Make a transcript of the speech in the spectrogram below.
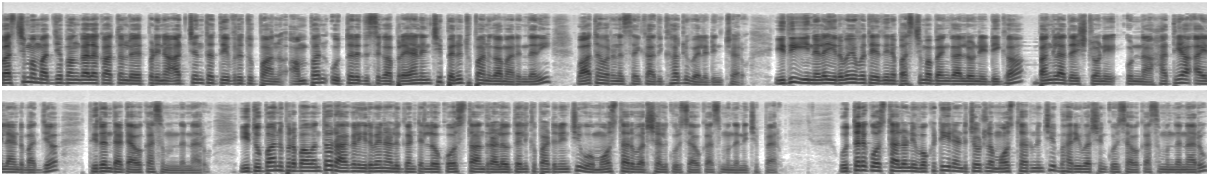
పశ్చిమ మధ్య బంగాళాఖాతంలో ఏర్పడిన అత్యంత తీవ్ర తుపాను అంపన్ ఉత్తర దిశగా ప్రయాణించి పెను తుపానుగా మారిందని వాతావరణ శాఖ అధికారులు వెల్లడించారు. ఇది ఈ నెల ఇరవైవ తేదీన పశ్చిమ బెంగాల్లోని డిగా బంగ్లాదేశ్లోని ఉన్న హతియా ఐలాండ్ మధ్య తీరం దాటే అవకాశం ఉందన్నారు. ఈ తుపాను ప్రభావంతో రాగల ఇరవై నాలుగు గంటల్లో కోస్తాంధ్రాలో తేలికపాటి నుంచి ఓ మోస్తారు వర్షాలు కురిసే అవకాశం ఉందని చెప్పారు. ఉత్తర కోస్తాలోని ఒకటి రెండు చోట్ల మోస్తారు నుంచి భారీ వర్షం కురిసే అవకాశం ఉందన్నారు.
